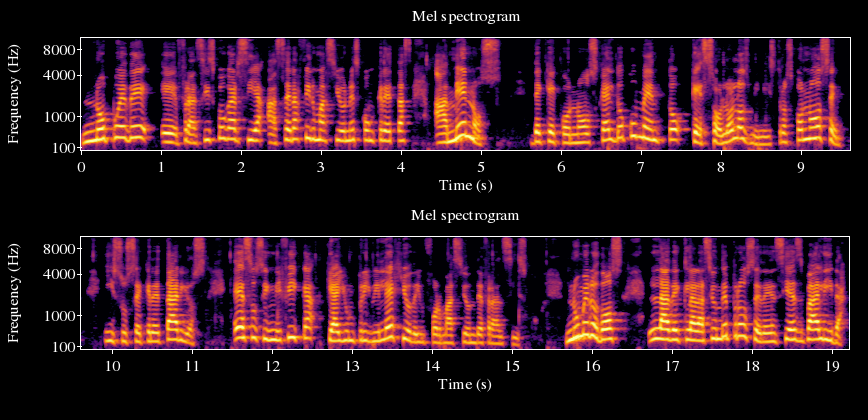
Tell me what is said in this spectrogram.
No puede eh, Francisco García hacer afirmaciones concretas a menos de que conozca el documento que solo los ministros conocen y sus secretarios. Eso significa que hay un privilegio de información de Francisco. Número dos, la declaración de procedencia es válida.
